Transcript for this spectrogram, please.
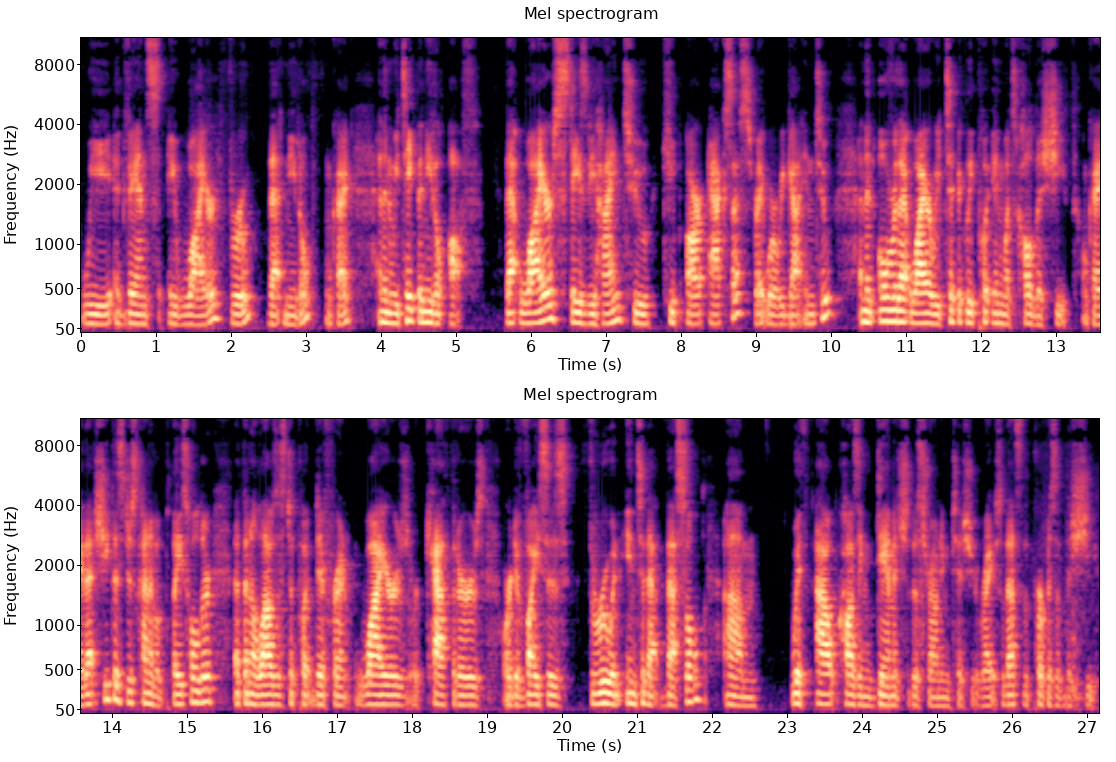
we advance a wire through that needle, okay? And then we take the needle off. That wire stays behind to keep our access, right, where we got into. And then over that wire, we typically put in what's called the sheath, okay? That sheath is just kind of a placeholder that then allows us to put different wires or catheters or devices through and into that vessel um, without causing damage to the surrounding tissue, right? So that's the purpose of the sheath.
